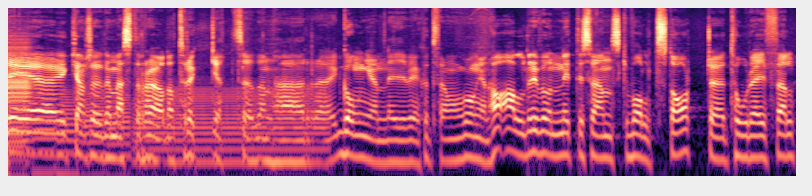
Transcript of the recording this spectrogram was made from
det är kanske det mest röda trycket den här gången i V75-omgången. Har aldrig vunnit i svensk voltstart. Eh, Tor Eiffel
